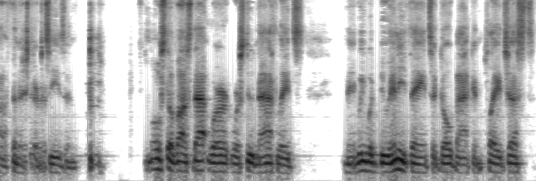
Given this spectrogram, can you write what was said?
uh, finish their season. Most of us that were were student athletes. I mean, we would do anything to go back and play just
